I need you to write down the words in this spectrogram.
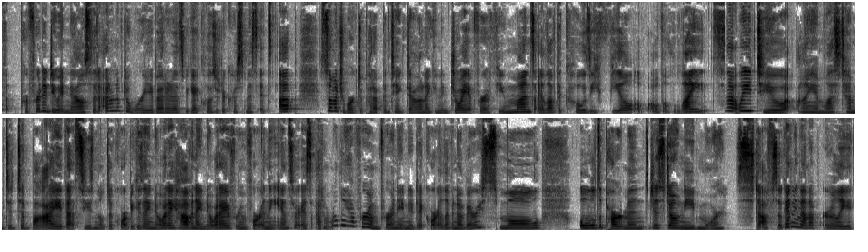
of prefer to do it now so that I don't have to worry about it as we get closer to Christmas. It's up. So much work to put up and take down. I can enjoy it for a few months. I love the cozy feel of all the lights. That way too, I am less tempted to buy that seasonal decor because I know what I have and I know what I have room for. And the answer is I don't really have room for any new decor. I live in a very small old apartment. Just don't need more stuff. So getting that up early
